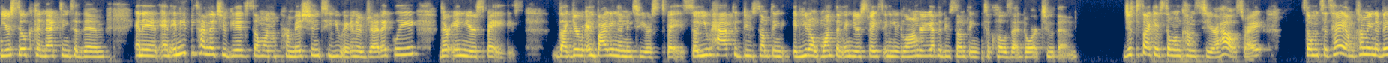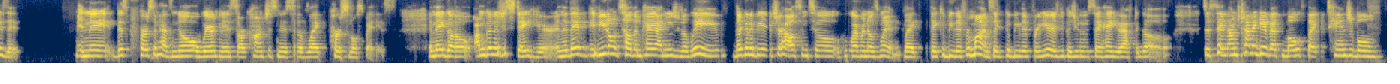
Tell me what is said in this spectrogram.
you're still connecting to them. And it, and anytime that you give someone permission to you energetically they're in your space. Like you're inviting them into your space. So you have to do something if you don't want them in your space any longer you have to do something to close that door to them. Just like if someone comes to your house right? Someone says hey i'm coming to visit and they this person has no awareness or consciousness of like personal space. And they go i'm going to just stay here. And then they if you don't tell them hey i need you to leave they're going to be at your house until whoever knows when. Like they could be there for months they could be there for years because you didn't say hey you have to go. It's the same i'm trying to give as most like tangible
